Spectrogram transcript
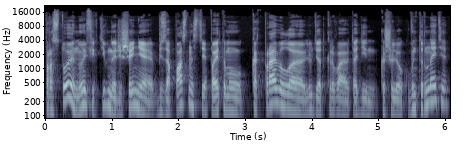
простое, но эффективное решение безопасности, поэтому, как правило, люди открывают один кошелек в интернете,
